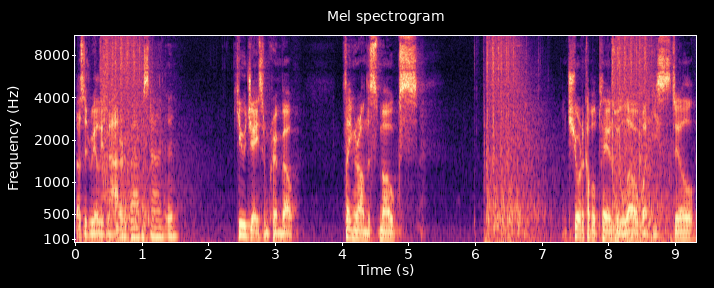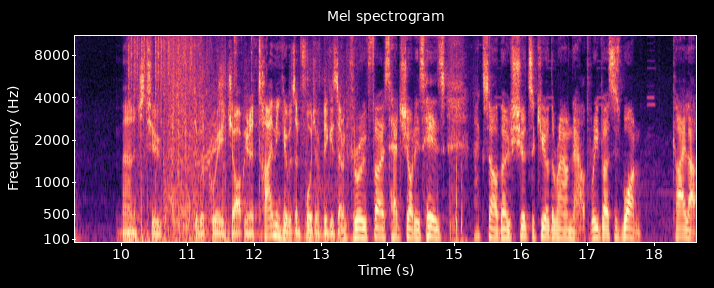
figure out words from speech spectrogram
does it really matter if I have a stand-in? Huge ace from Krimbo. Playing around the smokes. Ensured a couple of players were low, but he still managed to do a great job here. The timing here was unfortunate for Big Azera. Through first headshot is his. Axar, though, should secure the round now. Three versus one. Kyla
